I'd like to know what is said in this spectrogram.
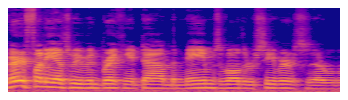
Very funny as we've been breaking it down. The names of all the receivers: uh,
